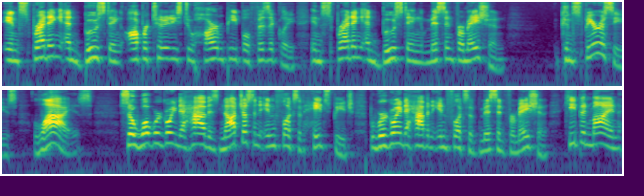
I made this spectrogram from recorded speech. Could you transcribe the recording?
in spreading and boosting opportunities to harm people physically, in spreading and boosting misinformation, conspiracies, lies. So what we're going to have is not just an influx of hate speech, but we're going to have an influx of misinformation. Keep in mind,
